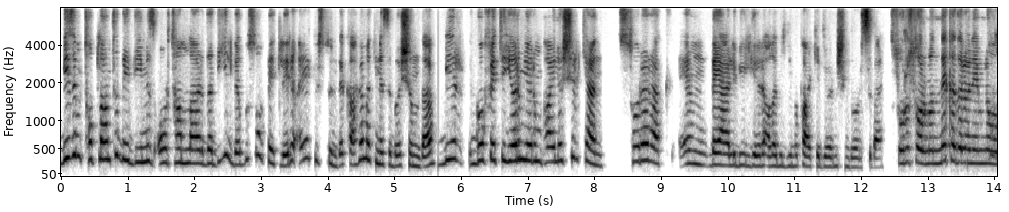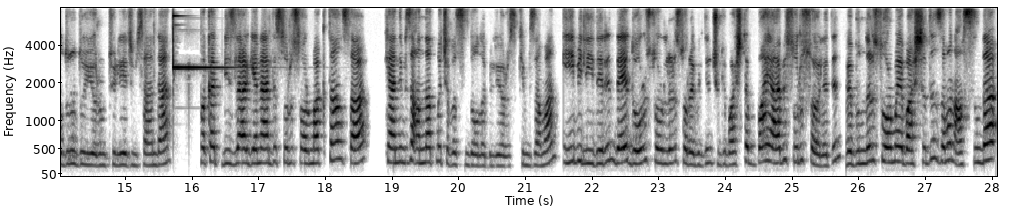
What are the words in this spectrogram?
bizim toplantı dediğimiz ortamlarda değil de bu sohbetleri ayak üstünde kahve makinesi başında bir gofreti yarım yarım paylaşırken sorarak en değerli bilgileri alabildiğimi fark ediyorum işin doğrusu ben. Soru sormanın ne kadar önemli olduğunu duyuyorum Tülya'cığım senden. Fakat bizler genelde soru sormaktansa kendimizi anlatma çabasında olabiliyoruz kim zaman. İyi bir liderin de doğru soruları sorabildiğini çünkü başta bayağı bir soru söyledin ve bunları sormaya başladığın zaman aslında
